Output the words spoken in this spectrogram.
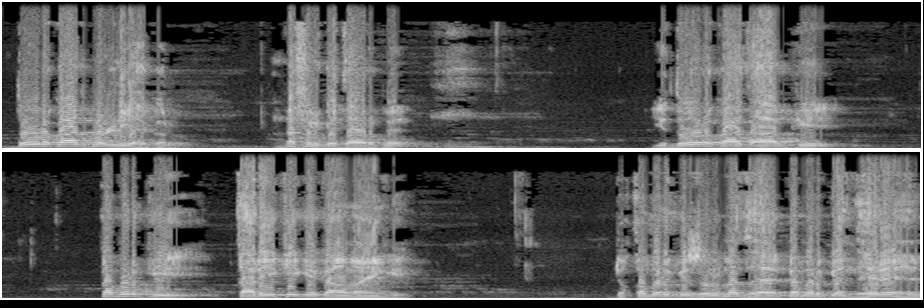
دو رکعت پڑھ لیا کرو۔ نفل کے طور پہ یہ دو رکعت آپ کی قبر کی تاریخی کے کام آئیں گی۔ جو قبر کی ظلمت ہے، قبر کے اندھیرے ہیں،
